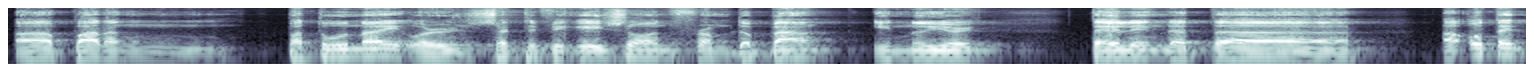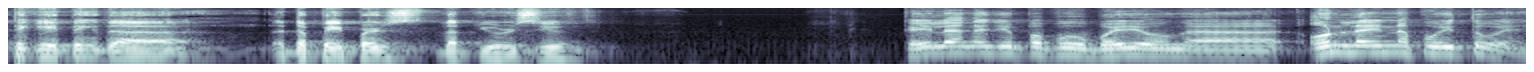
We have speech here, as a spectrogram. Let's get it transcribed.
ah, parang patunay or certification from the bank in New York telling that, uh, uh, authenticating the the papers that you received? Kailangan nyo pa po ba yung ah, online na po ito eh.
